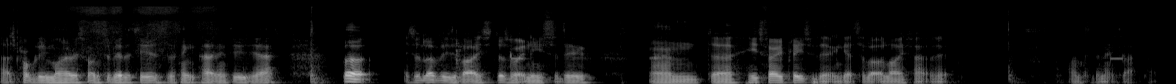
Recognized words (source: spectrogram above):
That's probably my responsibility as the ThinkPad enthusiast. But it's a lovely device, does what it needs to do, and uh, he's very pleased with it and gets a lot of life out of it. On to the next laptop.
